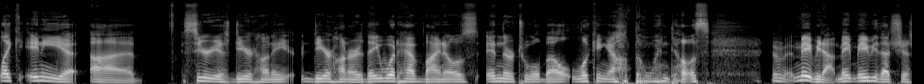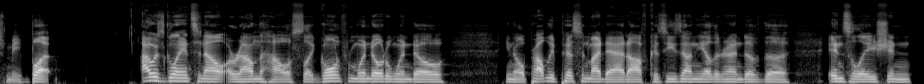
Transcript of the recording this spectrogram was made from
like any uh, serious deer hunter, deer hunter, they would have binos in their tool belt, looking out the windows. Maybe not. Maybe, maybe that's just me, but I was glancing out around the house, like going from window to window, you know, probably pissing my dad off because he's on the other end of the insulation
